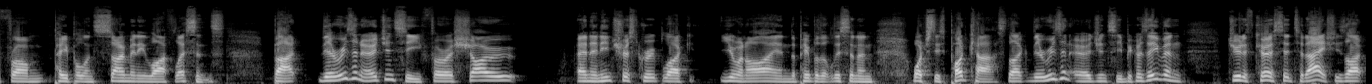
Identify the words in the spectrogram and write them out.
from people and so many life lessons. But there is an urgency for a show and an interest group like you and I and the people that listen and watch this podcast. Like, there is an urgency because even Judith Kerr said today, she's like,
